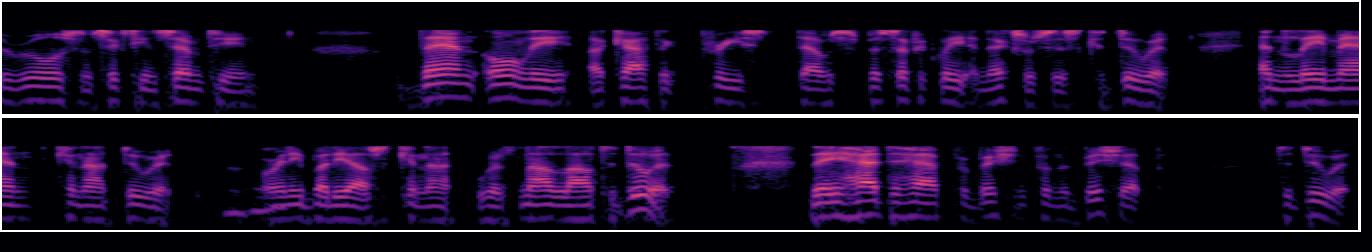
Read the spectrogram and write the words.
the rules in 1617, then only a Catholic priest that was specifically an exorcist could do it, and the layman cannot do it, mm-hmm. or anybody else cannot was not allowed to do it. They had to have permission from the bishop to do it.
